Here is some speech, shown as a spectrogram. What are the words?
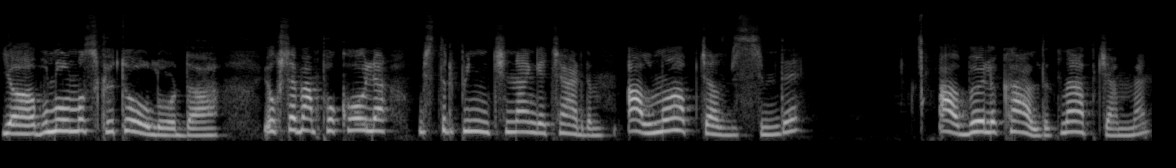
Ya bul olması kötü oldu orada. Yoksa ben Poco'yla Mr. P'nin içinden geçerdim. Al ne yapacağız biz şimdi? Al böyle kaldık. Ne yapacağım ben?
